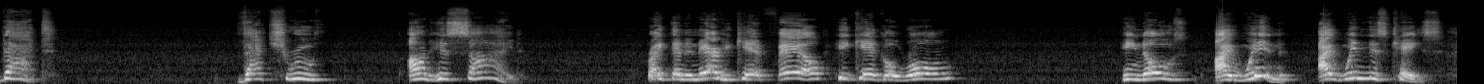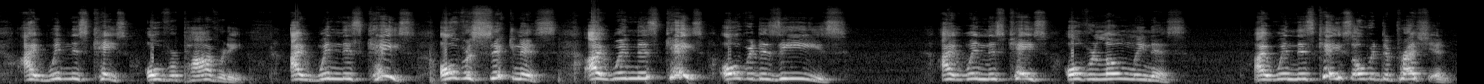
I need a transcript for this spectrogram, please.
that, that truth on his side. Right then and there, he can't fail. He can't go wrong. He knows I win. I win this case. I win this case over poverty. I win this case over sickness. I win this case over disease. I win this case over loneliness. I win this case over depression.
